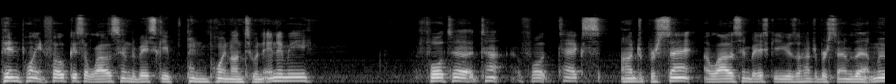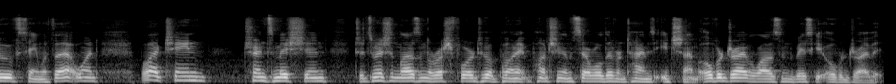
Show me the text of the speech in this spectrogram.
Pinpoint focus allows him to basically pinpoint onto an enemy. Full, text 100% allows him basically use 100% of that move. Same with that one. Black chain Transmission. Transmission allows him to rush forward to opponent, punching them several different times each time. Overdrive allows him to basically overdrive it.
